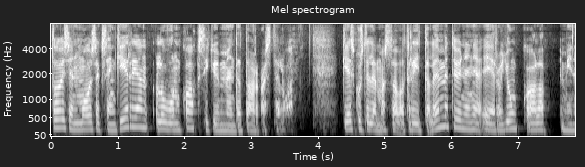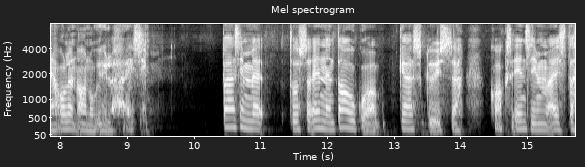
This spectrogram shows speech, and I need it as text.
toisen Mooseksen kirjan luvun 20 tarkastelua. Keskustelemassa ovat Riitta Lemmetyinen ja Eero Junkkaala. Minä olen Anu Ylhäisi. Pääsimme tuossa ennen taukoa käskyissä kaksi ensimmäistä.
